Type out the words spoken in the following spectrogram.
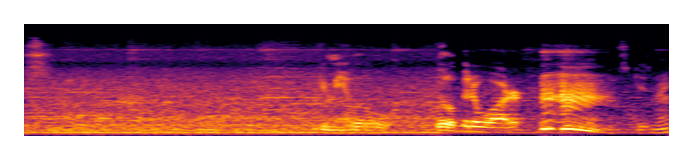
just give me a little little bit of water. Excuse me.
